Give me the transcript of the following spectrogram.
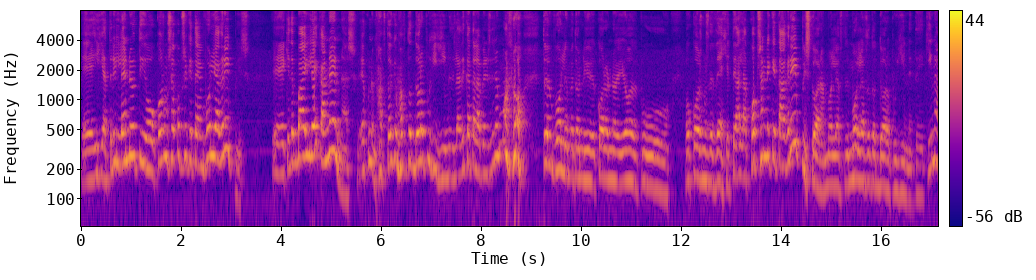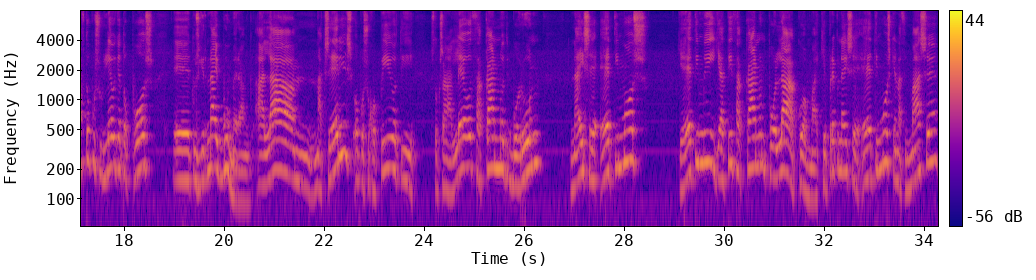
ε, οι γιατροί λένε ότι ο κόσμος έκοψε και τα εμβόλια γρήπης ε, και δεν πάει λέει κανένας έχουν με αυτό και με αυτόν τον τώρα που έχει γίνει δηλαδή καταλαβαίνεις δεν είναι μόνο το εμβόλιο με τον κορονοϊό που ο κόσμος δεν δέχεται, αλλά κόψανε και τα γρήπης τώρα με όλο αυτό, με όλο αυτό τον τόρο που γίνεται. Και είναι αυτό που σου λέω για το πώς ε, τους γυρνάει boomerang. Αλλά μ, να ξέρεις, όπως σου έχω πει, ότι στο ξαναλέω θα κάνουν ό,τι μπορούν να είσαι έτοιμος και έτοιμοι γιατί θα κάνουν πολλά ακόμα. Και πρέπει να είσαι έτοιμος και να θυμάσαι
